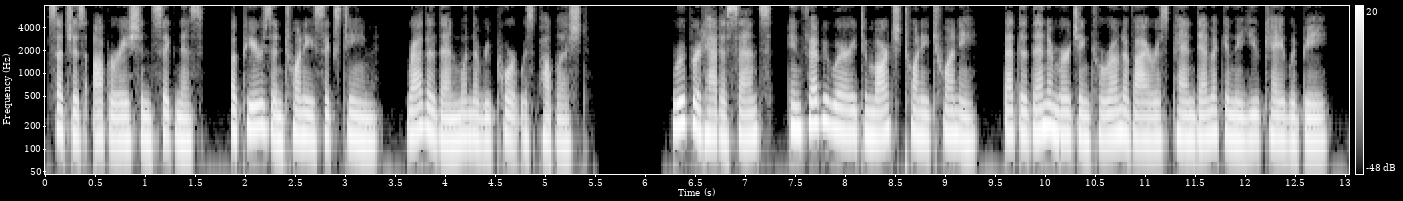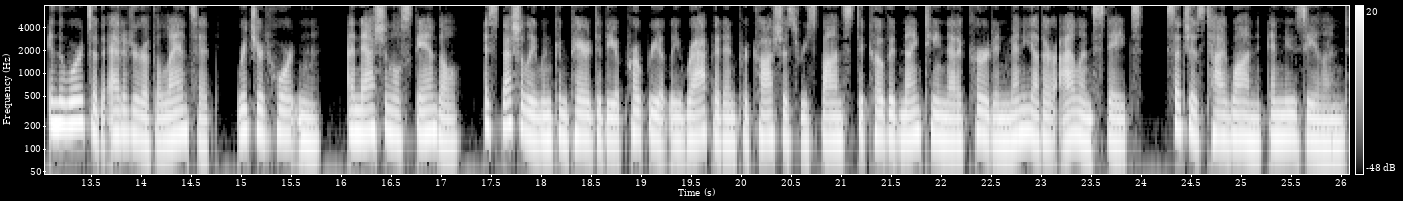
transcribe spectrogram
such as Operation Cygnus, appears in 2016, rather than when the report was published. Rupert had a sense, in February to March 2020, that the then emerging coronavirus pandemic in the UK would be, in the words of editor of The Lancet, Richard Horton, a national scandal, especially when compared to the appropriately rapid and precautious response to COVID 19 that occurred in many other island states, such as Taiwan and New Zealand.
